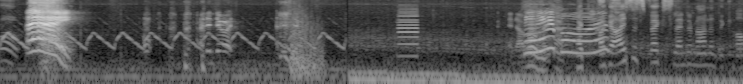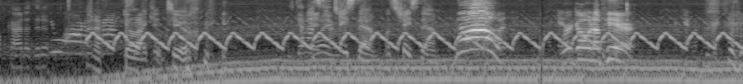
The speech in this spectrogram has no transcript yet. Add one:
oh, oh. Hey! Oh. I didn't do it. I didn't do it. And I'm Hey, over boys! Okay, I suspect Slenderman and the cop car that did it. kind of feel like it too. He's getting away. Chase them. Let's chase them. No! We're going up here. Probably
